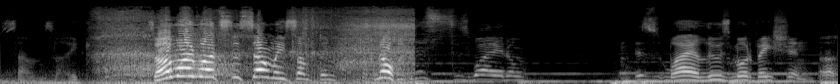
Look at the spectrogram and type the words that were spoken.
Sounds like someone wants to sell me something. No, this is why I don't. This is why I lose motivation. Ugh.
